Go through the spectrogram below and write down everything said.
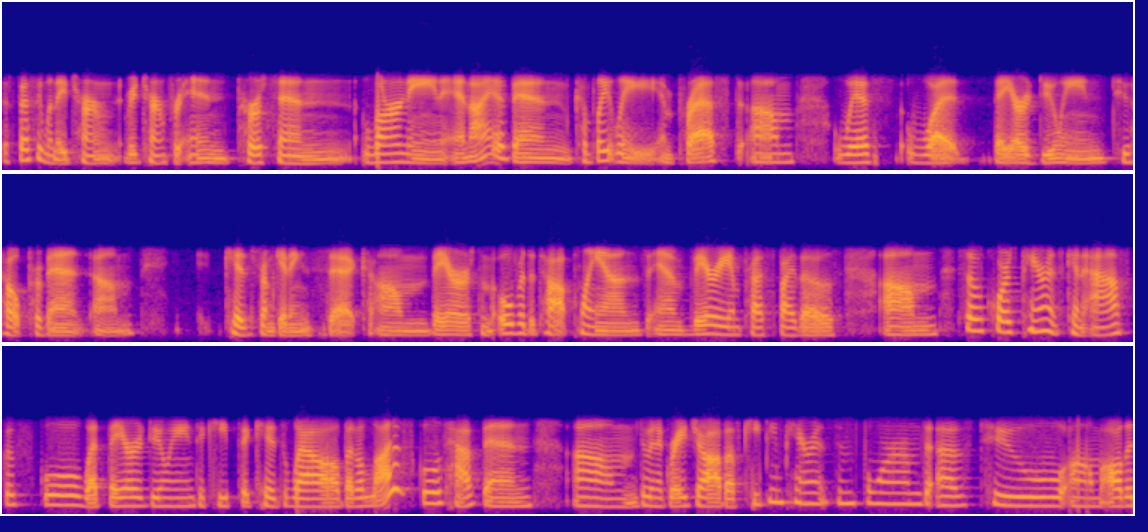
especially when they turn return for in-person learning, and I have been completely impressed um, with what they are doing to help prevent um, kids from getting sick. Um, there are some over the top plans and very impressed by those. Um, so, of course, parents can ask a school what they are doing to keep the kids well, but a lot of schools have been um, doing a great job of keeping parents informed as to um, all the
